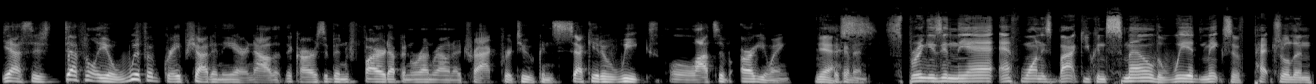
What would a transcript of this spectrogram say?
Yes, there's definitely a whiff of grape shot in the air now that the cars have been fired up and run around a track for two consecutive weeks. Lots of arguing. Yes. Spring is in the air. F1 is back. You can smell the weird mix of petrol and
